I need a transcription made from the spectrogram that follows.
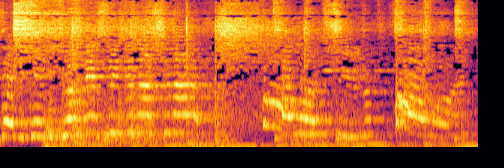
dedicated to Amnesty International. Forward, children, forward.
